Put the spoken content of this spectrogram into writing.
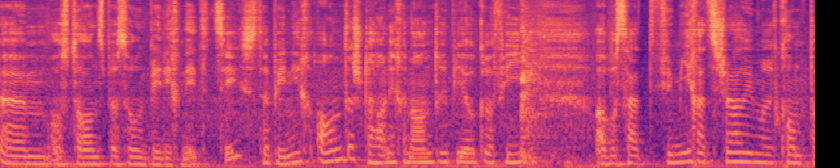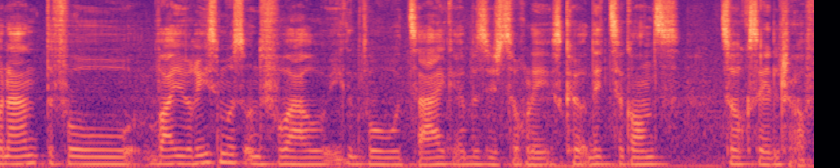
Ähm, als Transperson bin ich nicht cis, da bin ich anders, da habe ich eine andere Biografie. Aber es hat, für mich hat es schon immer eine Komponente von Voyeurismus und von auch irgendwo zeigen, es, ist so bisschen, es gehört nicht so ganz zur Gesellschaft.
